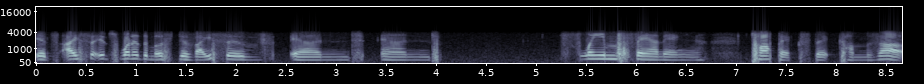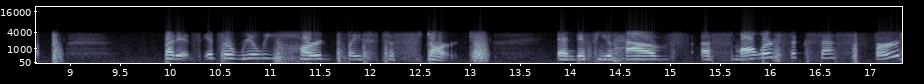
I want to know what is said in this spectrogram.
it's I say it's one of the most divisive and and flame fanning topics that comes up but it's it's a really hard place to start. And if you have a smaller success 1st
